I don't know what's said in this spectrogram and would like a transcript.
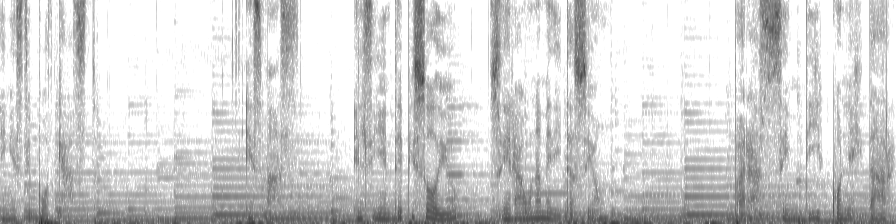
en este podcast. Es más, el siguiente episodio será una meditación para sentir conectar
